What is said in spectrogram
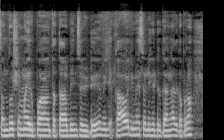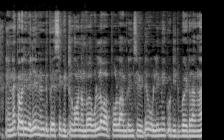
சந்தோஷமாக இருப்பான் தத்தா அப்படின்னு சொல்லிட்டு விஜய் காவரியுமே சொல்லிக்கிட்டு இருக்காங்க. அதுக்கப்புறம் என்ன காவேரி வெளியே நின்று பேசிக்கிட்டு இருக்கோம். நம்ம உள்ளே போகலாம் அப்படின்னு சொல்லிட்டு உள்ளேயுமே கூட்டிகிட்டு போயிடுறாங்க.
